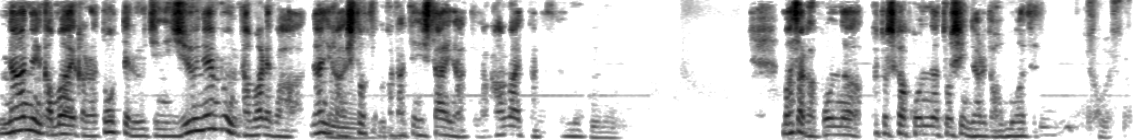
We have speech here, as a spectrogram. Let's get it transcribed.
何年か前から取ってるうちに10年分貯まれば何か一つの形にしたいなっていうのは考えてたんですけども、うん、まさかこんな、今年がこんな年になるとは思わず。そうですね。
